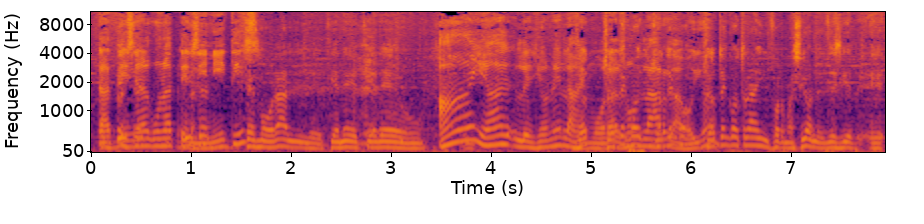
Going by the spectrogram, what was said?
está- ¿Tiene alguna tendinitis? Femoral, eh, tiene, tiene un... Ah, ya, lesiones las Yo- yo femoral tengo- son yo largas, tengo- oiga. Yo tengo otra información, es decir, eh,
